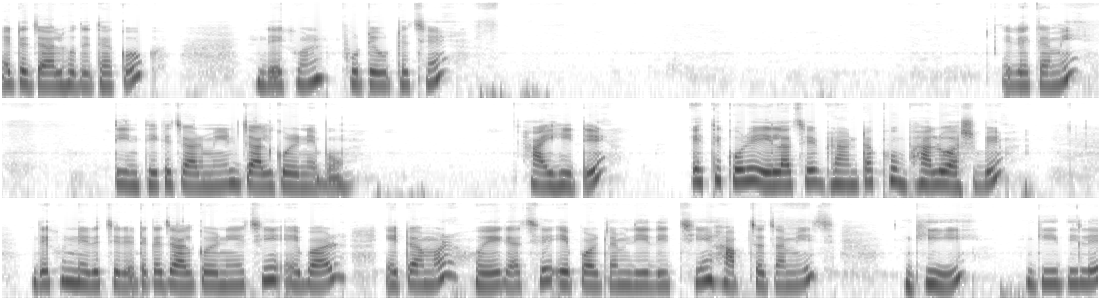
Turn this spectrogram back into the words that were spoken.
এটা জাল হতে থাকুক। দেখুন, ফুটে উঠেছে। এটাকে আমি তিন থেকে চার মিনিট জাল করে নেব। হাই হিটে। এতে করে এলাচের ঘ্রাণটা খুব ভালো আসবে। দেখুন নেড়ে চেড়ে এটাকে জাল করে নিয়েছি। এবার এটা আমার হয়ে গেছে। এ পর্যায়ে আমি দিয়ে দিচ্ছি হাফ চা চামিচ ঘি। ঘি দিলে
